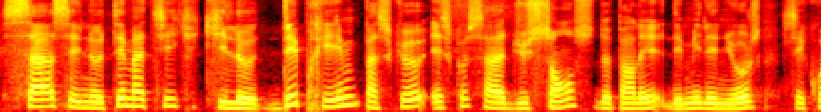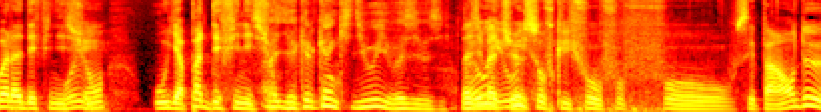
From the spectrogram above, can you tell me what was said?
Ça, c'est une thématique qui le déprime parce que est-ce que ça a du sens de parler des millennials? C'est quoi la définition? Ou il n'y a pas de définition Ah, Il y a quelqu'un qui dit oui, vas-y, vas-y. Vas-y oui, Mathieu. oui, sauf qu'il faut, faut, faut séparer en deux.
